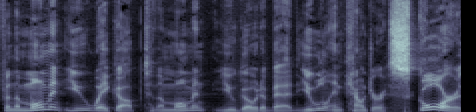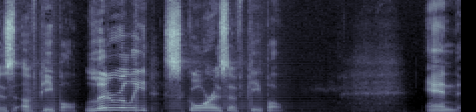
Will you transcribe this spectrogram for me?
From the moment you wake up to the moment you go to bed, you will encounter scores of people, literally scores of people. And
